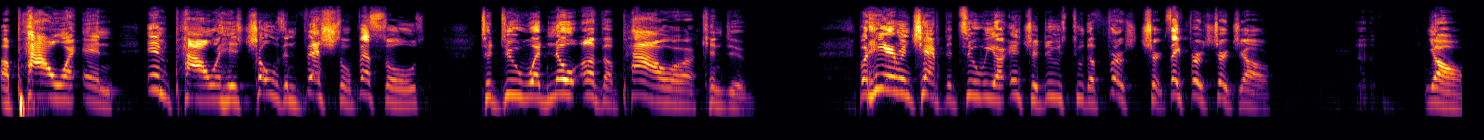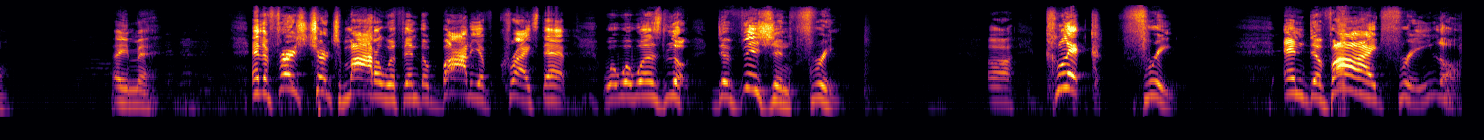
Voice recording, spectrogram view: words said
uh, power and empower his chosen vessel, vessels to do what no other power can do. But here in chapter 2, we are introduced to the first church. Say first church, y'all. Y'all. Amen. And the first church model within the body of Christ that was, look, division free, uh, clique free, and divide free, Lord,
